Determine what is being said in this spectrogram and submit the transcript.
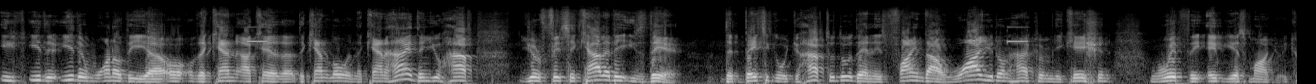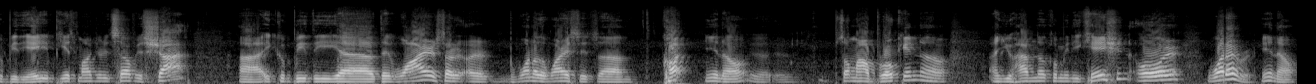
e either either one of the uh, of the CAN uh, the, the CAN low and the CAN high, then you have your physicality is there. That basically what you have to do then is find out why you don't have communication with the ABS module. It could be the ABS module itself is shot. Uh, it could be the uh, the wires are, are, one of the wires is um, cut, you know, uh, somehow broken, uh, and you have no communication or whatever, you know.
